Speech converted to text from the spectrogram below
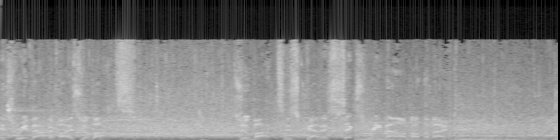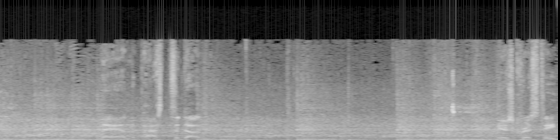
It's rebounded by Zubac. Zubac has got his sixth rebound on the night. Mann, the pass to Dunn. Here's Christie.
